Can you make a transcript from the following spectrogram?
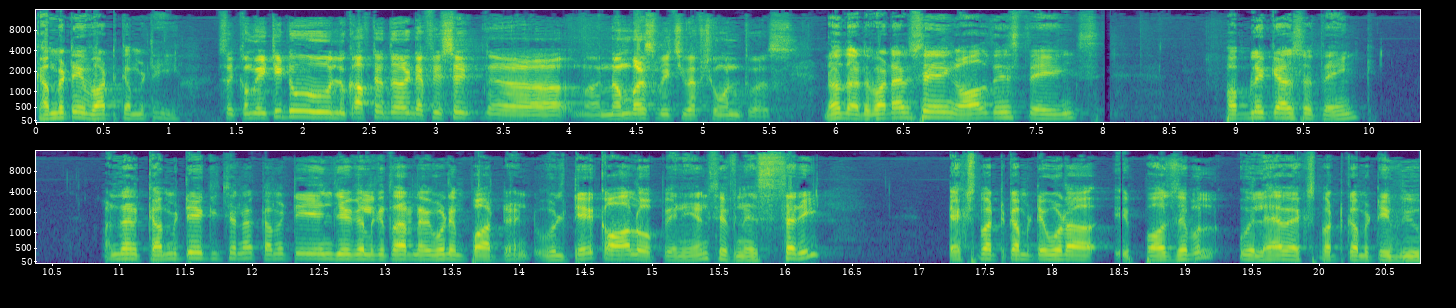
Committee, what committee? So, committee to look after the deficit uh, uh, numbers which you have shown to us. No, that what I'm saying, all these things, public has to think, and then committee ఇచ్చిన కమిటీ ఏం చేయగలుగుతారు అనేది కూడా important will take all opinions if necessary expert committee కూడా if possible will have expert committee view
